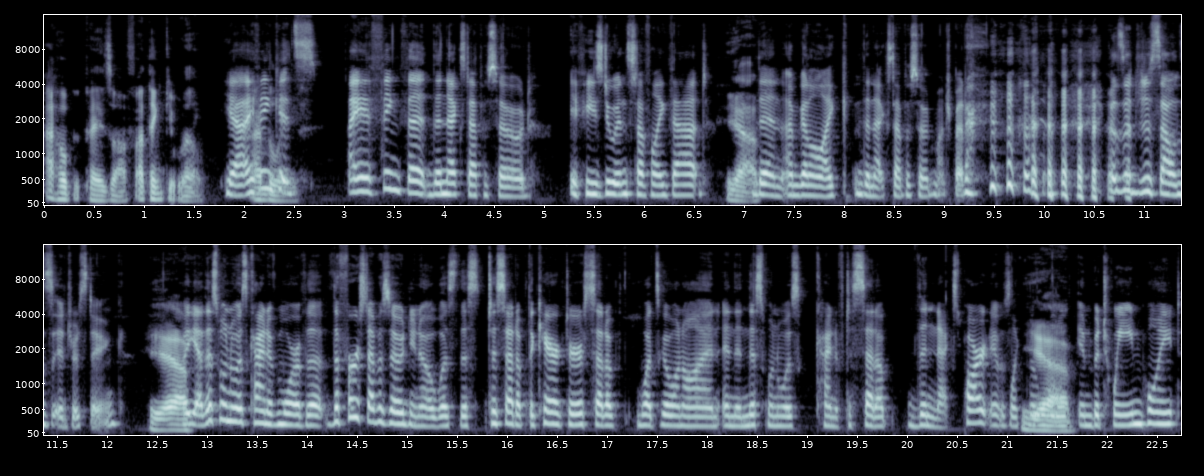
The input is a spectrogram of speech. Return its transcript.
I hope it pays off. I think it will. Yeah, I I think believe. it's I think that the next episode if he's doing stuff like that, Yeah. then I'm gonna like the next episode much better because it just sounds interesting. yeah. But yeah, this one was kind of more of the the first episode. You know, was this to set up the characters, set up what's going on, and then this one was kind of to set up the next part. It was like the Yeah. in between point,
